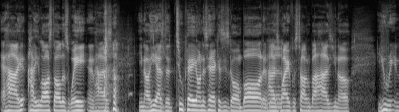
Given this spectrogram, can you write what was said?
and how he, how he lost all his weight and how his, you know he has the toupee on his hair because he's going bald and how his wife was talking about how you know you reading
